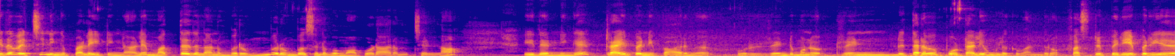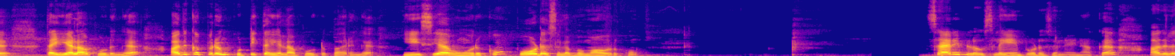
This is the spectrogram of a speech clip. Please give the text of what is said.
இதை வச்சு நீங்கள் பழகிட்டிங்கனாலே மற்றதெல்லாம் நம்ம ரொம்ப ரொம்ப சுலபமாக போட ஆரம்பிச்சிடலாம். இதை நீங்கள் ட்ரை பண்ணி பாருங்கள் ஒரு ரெண்டு மூணு ரெண்டு தடவை போட்டாலே உங்களுக்கு வந்துடும் ஃபஸ்ட்டு பெரிய பெரிய தையலாக போடுங்க. அதுக்கப்புறம் குட்டி தையலாக போட்டு பாருங்கள் ஈஸியாகவும் இருக்கும் போட சுலபமாகவும் இருக்கும். சாரீ ப்ளவுஸில் ஏன் போட சொன்னேன்னாக்க அதில்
